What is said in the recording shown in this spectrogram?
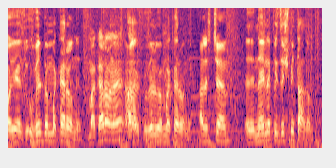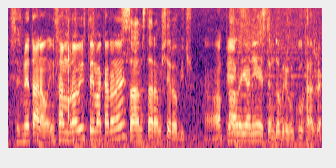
O Jezu, uwielbiam makarony. Makarony? Ale, Tak, uwielbiam makarony. ale z czym? E, najlepiej ze śmietaną. Z śmietaną. I sam robisz tej makarony? Sam staram się robić. No, pięknie. Ale ja nie jestem dobrym kucharzem.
